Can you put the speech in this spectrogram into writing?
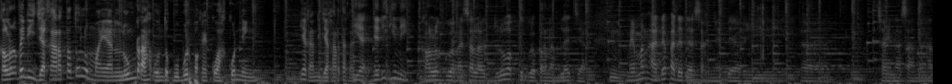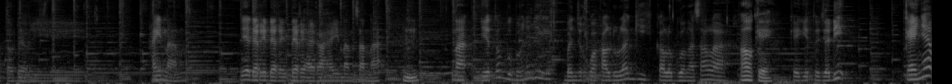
Kalau tapi di Jakarta tuh lumayan lumrah untuk bubur pakai kuah kuning. Iya kan di Jakarta kan? Iya, jadi gini, kalau gua nggak salah dulu waktu gua pernah belajar, Hmm. memang ada pada dasarnya dari eh, China sana atau dari Hainan, dia dari dari dari area Hainan sana. Hmm. Nah, dia tuh buburnya di banjur kuah kaldu lagi, kalau gua nggak salah, Oke. kayak gitu. Jadi kayaknya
